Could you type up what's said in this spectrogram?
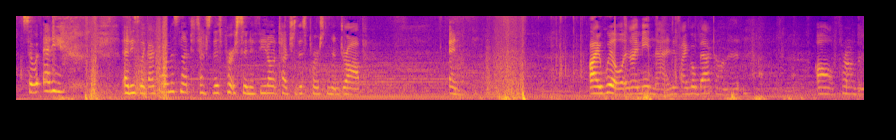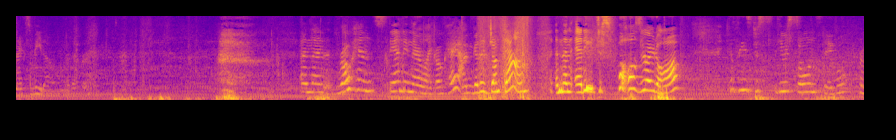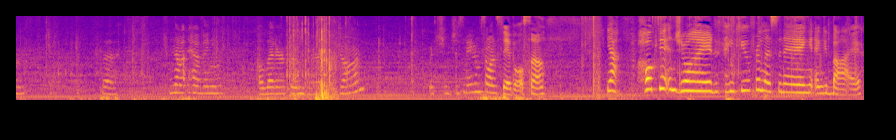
So Eddie, Eddie's like, I promise not to touch this person if you don't touch this person and drop. And I will, and I mean that. And if I go back on it, I'll throw the next veto, whatever. And then Rohan's standing there like, okay, I'm gonna jump down. and then Eddie just falls right off because he's just he was so unstable from the not having a letter from John, which just made him so unstable. So, yeah, hope you enjoyed. Thank you for listening, and goodbye.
